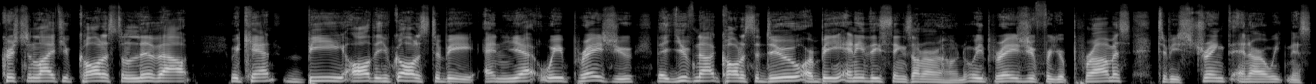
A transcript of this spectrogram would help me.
Christian life you've called us to live out we can't be all that you've called us to be. And yet we praise you that you've not called us to do or be any of these things on our own. We praise you for your promise to be strength in our weakness.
